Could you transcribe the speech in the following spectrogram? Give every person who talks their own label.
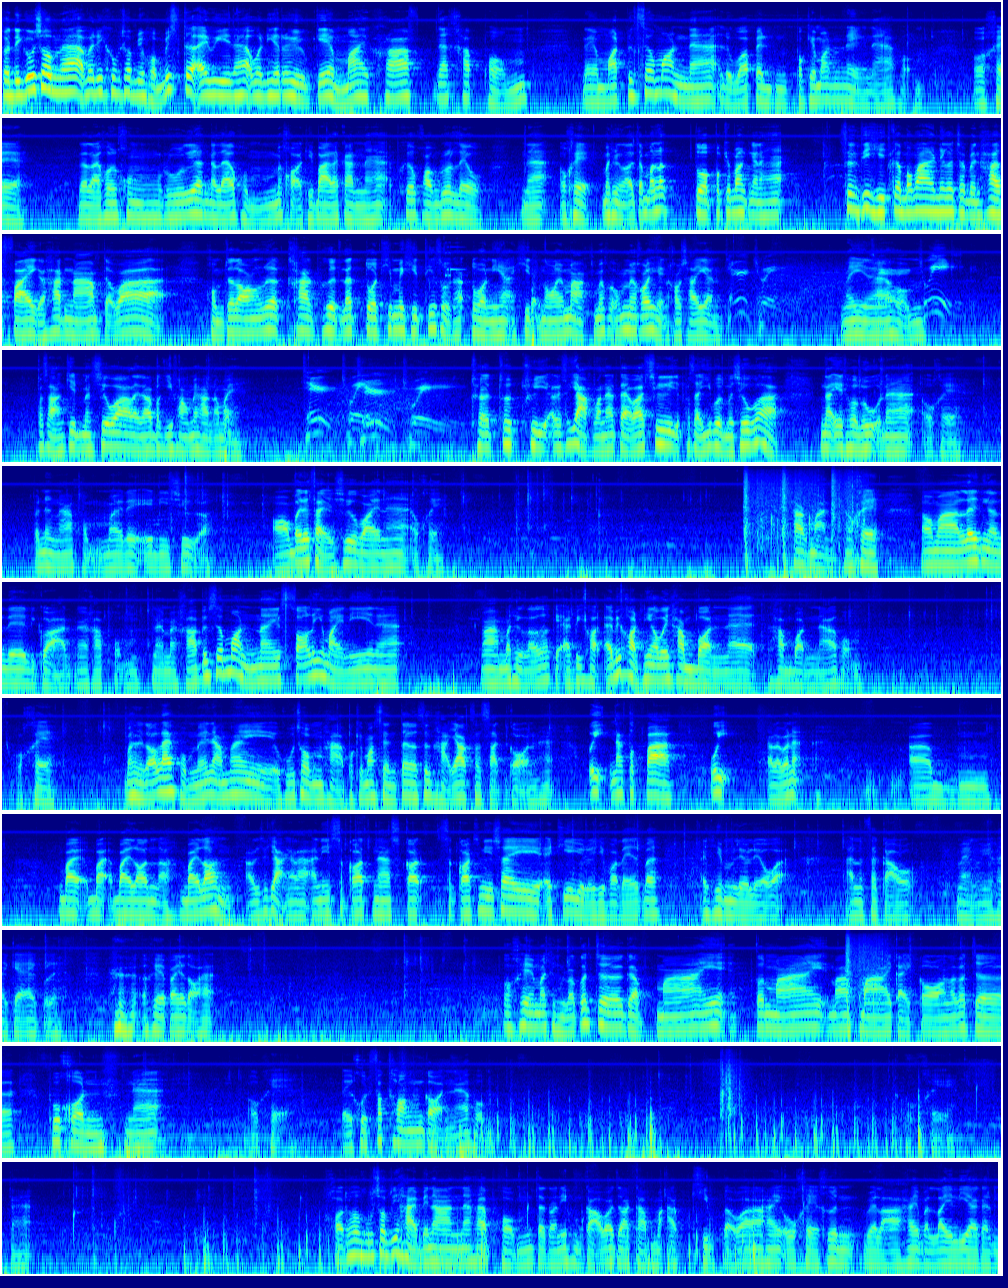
Speaker 1: สวัสดีคุณผู้ชมนะฮะวันนี้คุณผู้ชมอยู่ผมมิสเตอร์ไอวีนะฮะวันนี้เราอยู่เกม Minecraft นะครับผมในมอด Pixelmon นนะฮะหรือว่าเป็นโปเกมอนนั่นเองนะครับผม โอเค หลายๆคนคงรู้เรื่องกันแล้ว ผมไม่ขออธิบายแล้วกันนะฮะ เพื่อความรวดเร็วนะฮะโอเค มาถึงเราจะมาเลือกตัวโปเกมอนกันนะฮะ ซึ่งที่ฮิตกันมากๆนี่ก็จะเป็นธาตุไฟกับธาตุน้ำแต่ว่าผมจะลองเลือกธาตุพืชและตัวที่ไม่ฮิตที่สุดตัวนี้ฮะฮิตน้อยมากไม่ค่อยไม่ค่อยเห็นเขาใช้กัน นี่นะครับผม ภาษาอังกฤษมันชื่อว่าอะไรนะเมื่อกี้ฟังไม่ทันเอาใหม่
Speaker 2: Turtwig.
Speaker 3: Turtwig.
Speaker 1: Turtle Tree อะไรสักอย่างวันนะแต่ว่าชื่อภาษาญี่ปุ่นมันชื่อว่านาเอโทรุนะฮะโอเคเป็นหนึ่งนะผมไม่ได้เอดีชื่อเหรออ๋อไม่ได้ใส่ชื่อไว้นะฮะโอเคทางมันโอเคเรามาเล่นกันเลยดีกว่านะครับผมใน Minecraft Pixelmon ในสตอรี่ใหม่นี้นะฮะมามาถึงเราต้องเก็บแอป i ิคอ t แอป i ิคอ t ที่เอาไว้ทำบอลนะทำบอลนะครับผม โอเค มาถึงตอนแรกผมแนะนำให้ผู้ชมหาโปเกมอนเซ็นเตอร์ซึ่งหายากสัสๆก่อนนะฮะ อุ้ยนักตกปลา อุ้ยอะไรวะเนี่ยอ่าไบไบไบลอนเหรอไบลอนอะไรสักอย่างนะอันนี้สกอตนะสกอตสกอตที่นี่ใช่ไอที่อยู่ในทีฟอร์เรสป่ะไอที่มันเร็วๆอะอันนั้นสเกลแม่งไม่มีใครแก้กูเลย โอเคไปต่อฮะ โอเคมาถึงเราก็เจอกับไม้ต้นไม้มากมายไก่กองแล้วก็เจอผู้คนนะฮะโอเค ไปขุดฟักทองกันก่อนนะครับผมโอเคนะฮะขอโทษคุณผู้ชมที่หายไปนานนะครับผมแต่ตอนนี้ผมกะว่าจะกลับมาอัพคลิปแบบว่าให้โอเคขึ้น เวลาให้มันไล่เลี่ยกัน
